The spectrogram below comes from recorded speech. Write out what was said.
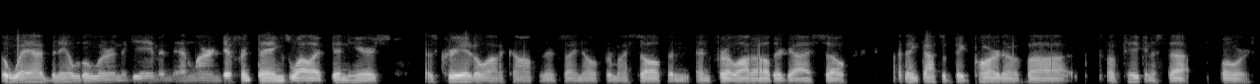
the way I've been able to learn the game and, and learn different things while I've been here has, has created a lot of confidence, I know, for myself and, and for a lot of other guys. So I think that's a big part of uh, of taking a step forward.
